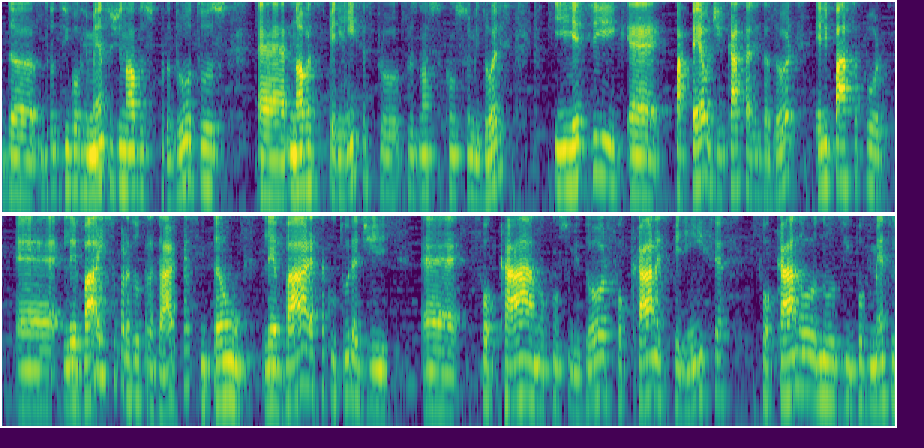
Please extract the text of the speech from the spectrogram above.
do, do, desenvolvimento de novos produtos, é, novas experiências para os nossos consumidores. E esse é, papel de catalisador, ele passa por é, levar isso para as outras áreas, então levar essa cultura de é, focar no consumidor, focar na experiência, focar no, no, desenvolvimento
